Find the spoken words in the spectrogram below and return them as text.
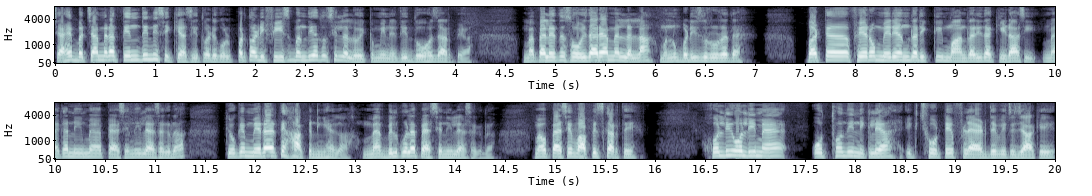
ਚਾਹੇ ਬੱਚਾ ਮੇਰਾ 3 ਦਿਨ ਹੀ ਸਿੱਖਿਆ ਸੀ ਤੁਹਾਡੇ ਕੋਲ, ਪਰ ਤੁਹਾਡੀ ਫੀਸ ਬੰਦੀ ਹੈ, ਤੁਸੀਂ ਲੈ ਲਓ ਇੱਕ ਮਹੀਨੇ ਦੀ 2000 ਰੁਪਇਆ। ਮੈਂ ਪਹਿਲੇ ਤਾਂ ਸੋਚਦਾ ਰਿਹਾ, ਮੈਂ ਲੱਲਾ ਮੈਨੂੰ ਬੜੀ ਜ਼ਰੂਰਤ ਹੈ। ਬਟ ਫਿਰ ਉਹ ਮੇਰੇ ਅੰਦਰ ਇੱਕ ਇਮਾਨਦਾਰੀ ਦਾ ਕੀੜਾ ਸੀ। ਮੈਂ ਕਿਹਾ, ਨਹੀਂ, ਮੈਂ ਪੈਸੇ ਨਹੀਂ ਲੈ ਸਕਦਾ, ਕਿਉਂਕਿ ਮੇਰਾ ਇੱਥੇ ਹੱਕ ਨਹੀਂ ਹੈਗਾ। ਮੈਂ ਬਿਲਕੁਲ ਇਹ ਪੈਸੇ ਨਹੀਂ ਲੈ ਸਕਦਾ। ਮੈਂ ਉਹ ਪੈਸੇ ਵਾਪਸ ਕਰਤੇ। ਹੌਲੀ ਹੌਲੀ ਮੈਂ ਉੱਥੋਂ ਦੀ ਨਿਕਲਿਆ, ਇੱਕ ਛੋਟੇ ਫਲੈਟ ਦੇ ਵਿੱਚ ਜਾ ਕੇ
